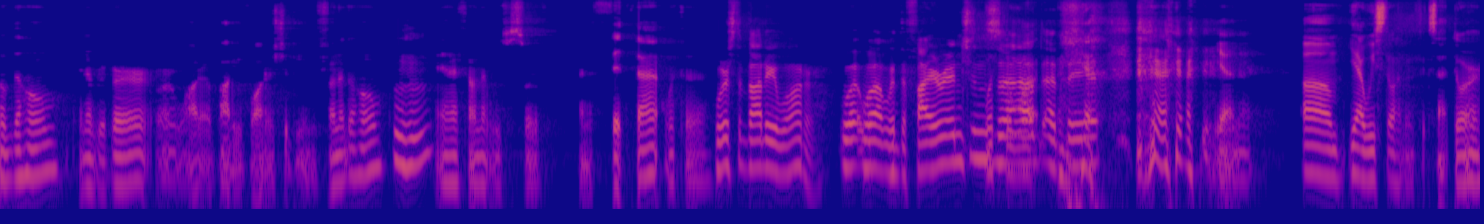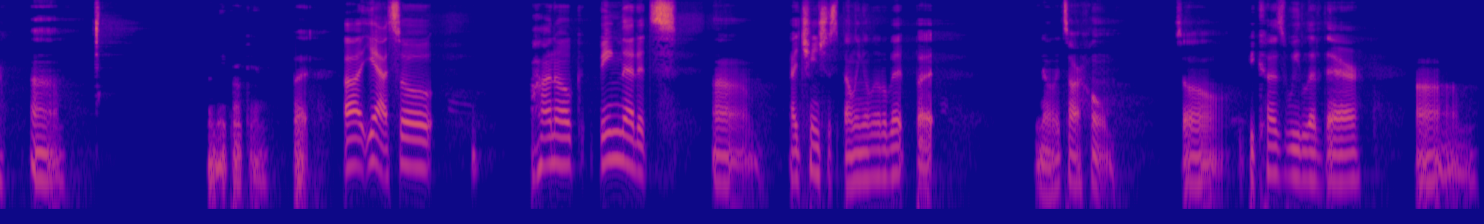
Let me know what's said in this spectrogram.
of the home, and a river or water, a body of water should be in front of the home. Mm-hmm. And I found that we just sort of kind of fit that with the Where's the body of water? What, what with the fire engines the uh, at the? yeah, no. Um, yeah, we still haven't fixed that door. Um, when they broke in, but uh, yeah. So Hanok, being that it's, um, I changed the spelling a little bit, but you know, it's our home. So because we live there, um,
